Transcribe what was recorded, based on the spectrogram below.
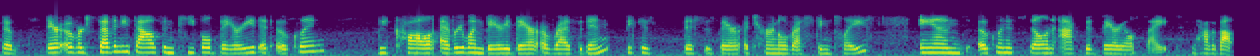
So there are over 70,000 people buried at Oakland. We call everyone buried there a resident because this is their eternal resting place and Oakland is still an active burial site. We have about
